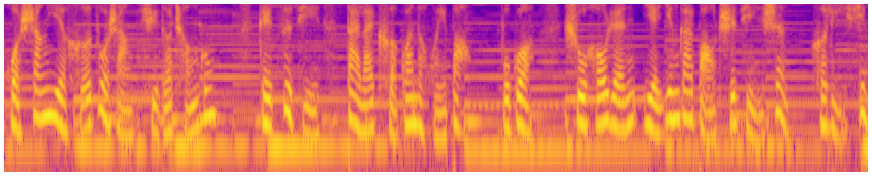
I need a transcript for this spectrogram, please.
或商业合作上取得成功，给自己带来可观的回报。不过，属猴人也应该保持谨慎和理性，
